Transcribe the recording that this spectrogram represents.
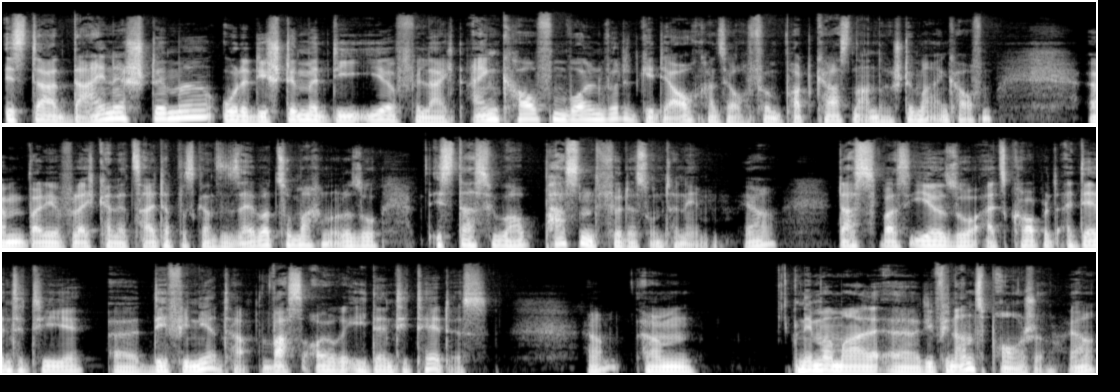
ist da deine Stimme oder die Stimme, die ihr vielleicht einkaufen wollen würdet? Geht ja auch, kannst ja auch für einen Podcast eine andere Stimme einkaufen, ähm, weil ihr vielleicht keine Zeit habt, das Ganze selber zu machen oder so. Ist das überhaupt passend für das Unternehmen? Ja, das, was ihr so als Corporate Identity äh, definiert habt, was eure Identität ist. Ja, ähm, Nehmen wir mal äh, die Finanzbranche. Ja,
